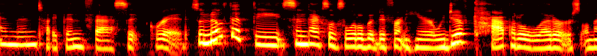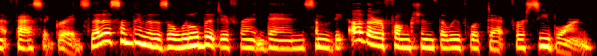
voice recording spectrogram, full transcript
and then type in facet grid. So note that the syntax looks a little bit different here. We do have capital letters on that facet grid. So that is something that is a little bit different than some of the other functions that we've looked at for Seaborn.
